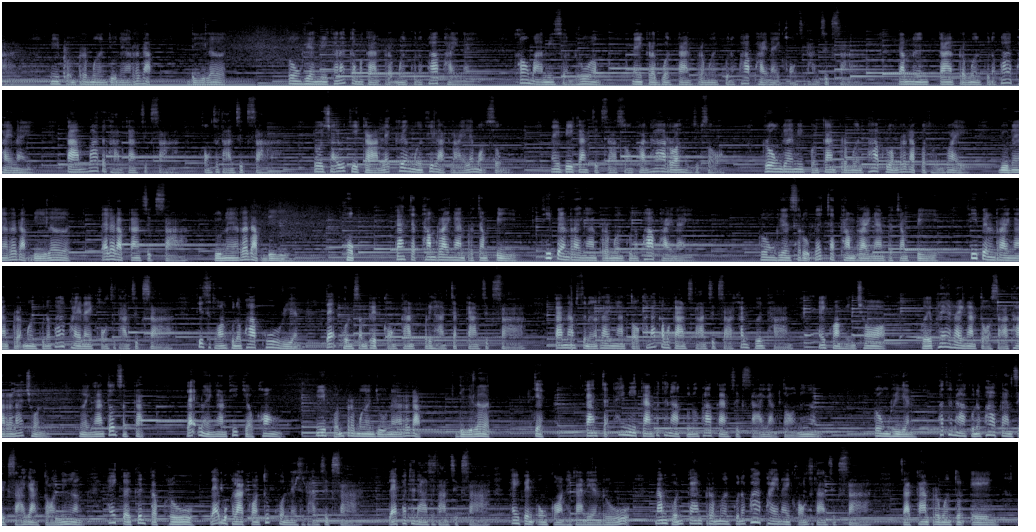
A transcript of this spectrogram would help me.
มีผลประเมินอยู่ในระดับ ดีเลิศ โรงเรียนมีคณะกรรมการประเมินคุณภาพภายใน เข้ามามีส่วนร่วมในกระบวนการประเมินคุณภาพภายในของสถานศึกษาดำเนินการประเมินคุณภาพภายใน ตามมาตรฐานการศึกษาของสถานศึกษา โดยใช้วิธีการและเครื่องมือที่หลากหลายและเหมาะสม ในปีการศึกษา 2562 โรงเรียนมีผลการประเมินภาพรวมระดับประถมวัย อยู่ในระดับดีเลิศ และระดับการศึกษาอยู่ในระดับดี 6. การจัดทำรายงานประจำปี ที่เป็นรายงานประเมินคุณภาพภายใน โรงเรียนสรุปและจัดทำรายงานประจำปี ที่เป็นรายงานประเมินคุณภาพภายในของสถานศึกษา ที่สะท้อนคุณภาพผู้เรียน และผลสำเร็จของการบริหารจัดการศึกษา การนำเสนอรายงานต่อคณะกรรมการสถานศึกษาขั้นพื้นฐาน ให้ความเห็นชอบ เผยแพร่รายงานต่อสาธารณชน หน่วยงานต้นสังกัด และหน่วยงานที่เกี่ยวข้อง มีผลประเมินอยู่ในระดับดีเลิศ 7. การจัดให้มีการพัฒนาคุณภาพการศึกษาอย่างต่อเนื่อง โรงเรียนพัฒนาคุณภาพการศึกษาอย่างต่อเนื่อง ให้เกิดขึ้นกับครูและบุคลากรทุกคนในสถานศึกษา และพัฒนาสถานศึกษาให้เป็นองค์กรแห่งการเรียนรู้นำผลการประเมินคุณภาพภายในของสถานศึกษา จากการประเมินตนเอง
